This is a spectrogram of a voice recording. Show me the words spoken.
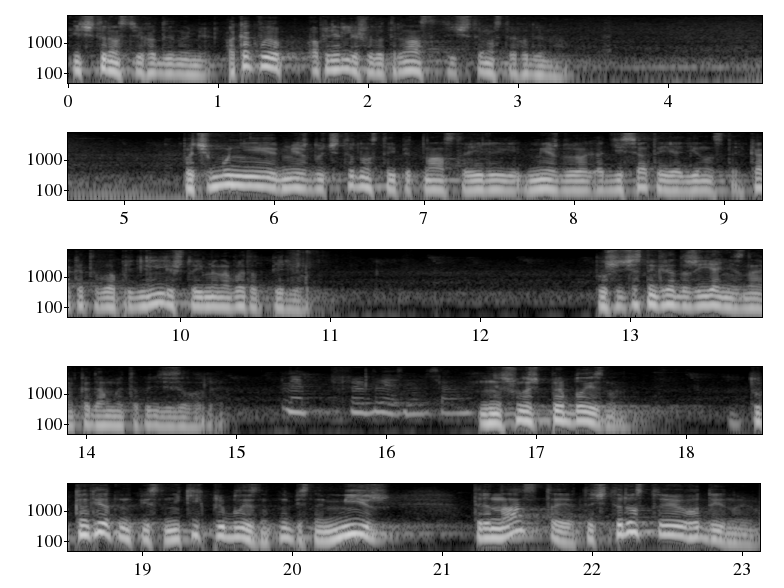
и 14 годинами. А как вы определили, что это 13 и 14 година? Почему не между 14 и 15 или между 10 и 11? Как это вы определили, что именно в этот период? Потому что, честно говоря, даже я не знаю, когда мы это сделали. Ми приблизно взяли. Не, Що значить приблизно? Тут конкретно написано, ніяких приблизно. Тут написано між 13 та 14 годиною.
